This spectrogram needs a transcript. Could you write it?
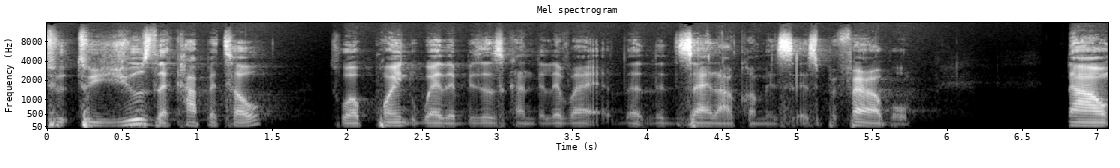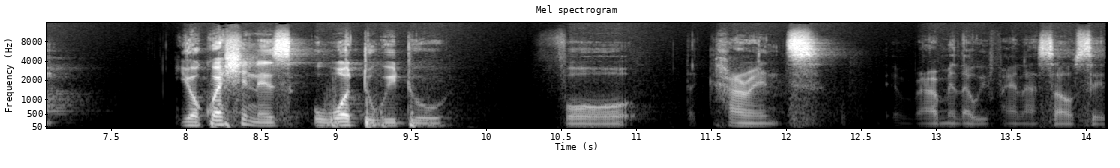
to, to use the capital to a point where the business can deliver the, the desired outcome is, is preferable. Now, your question is what do we do for the current environment that we find ourselves in?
